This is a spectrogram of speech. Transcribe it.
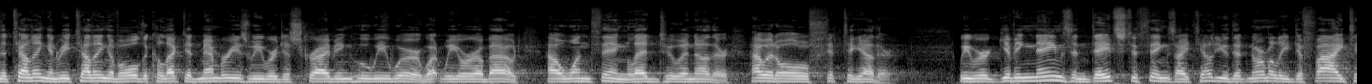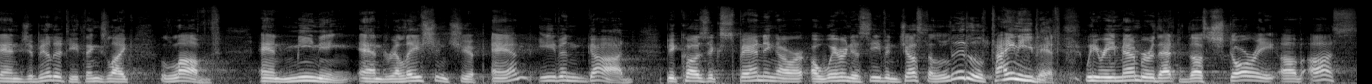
the telling and retelling of all the collected memories, we were describing who we were, what we were about, how one thing led to another, how it all fit together. We were giving names and dates to things, I tell you, that normally defy tangibility, things like love and meaning and relationship and even God. Because expanding our awareness even just a little tiny bit, we remember that the story of us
